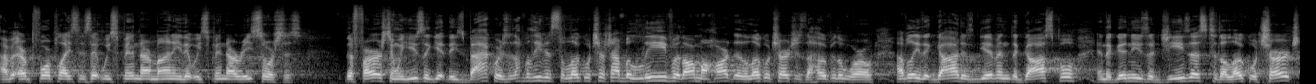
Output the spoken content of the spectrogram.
There are four places that we spend our money, that we spend our resources. The first, and we usually get these backwards, is I believe it's the local church. I believe with all my heart that the local church is the hope of the world. I believe that God has given the gospel and the good news of Jesus to the local church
